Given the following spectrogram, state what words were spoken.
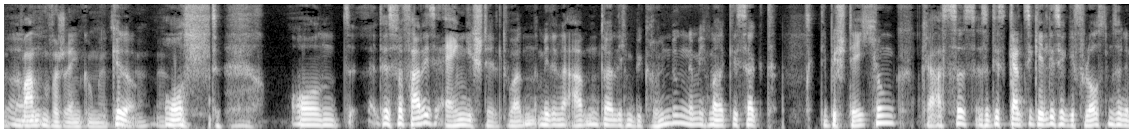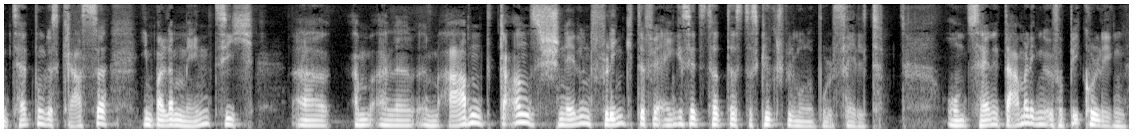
ja, Quantenverschränkung. Genau. Ja. Und, und das Verfahren ist eingestellt worden mit einer abenteuerlichen Begründung, nämlich man hat gesagt, die Bestechung Grassers, also das ganze Geld ist ja geflossen zu einem Zeitpunkt, dass Grasser im Parlament sich äh, am, am Abend ganz schnell und flink dafür eingesetzt hat, dass das Glücksspielmonopol fällt. Und seine damaligen ÖVP-Kollegen,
